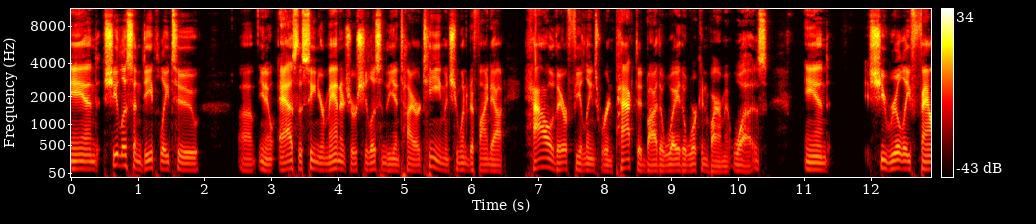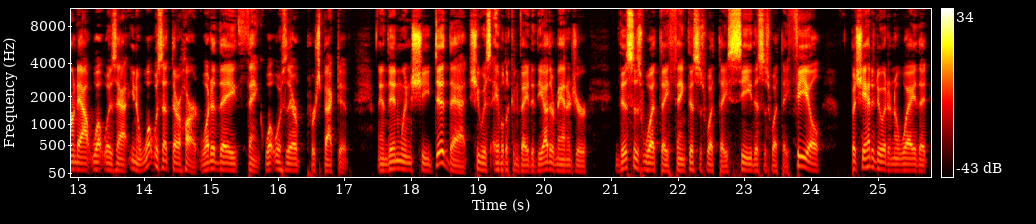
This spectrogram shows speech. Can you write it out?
And she listened deeply to, um, you know, as the senior manager, she listened to the entire team and she wanted to find out how their feelings were impacted by the way the work environment was. And she really found out what was at, you know, what was at their heart? What did they think? What was their perspective? And then when she did that, she was able to convey to the other manager, this is what they think, this is what they see, this is what they feel. But she had to do it in a way that,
